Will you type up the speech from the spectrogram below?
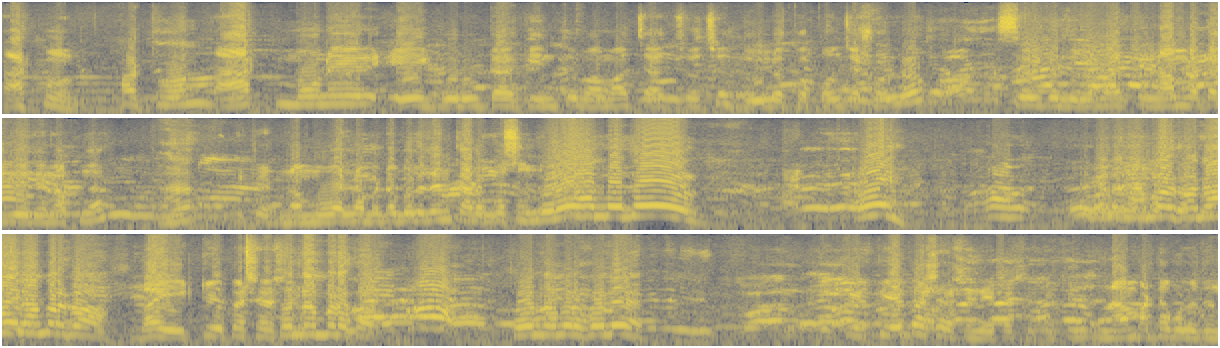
আট মন। আট মন। আট মনের এই গরুটা কিন্তু মামা চাচ্ছে হচ্ছে দুই লক্ষ পঞ্চাশ হলো। সেই করে দেবেন। একটু নাম্বারটা দিয়ে দেন আপনার। হ্যাঁ? একটু মোবাইল নাম্বারটা বলে দেন কারও পছন্দ কো ভাই একটু আসেন নাম্বার কো তোর নাম্বার কোলে একটু আসেন নাম্বারটা বলে দেন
